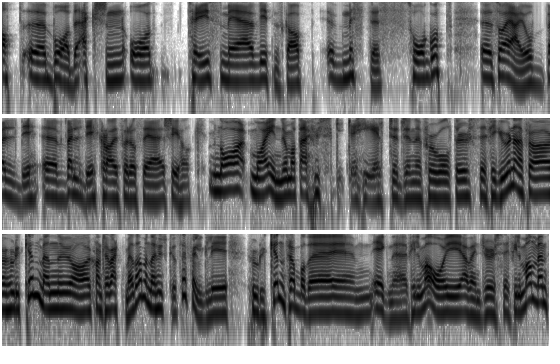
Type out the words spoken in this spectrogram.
at eh, både action og tøys med vitenskap mestres så godt, eh, så er jeg jo veldig, eh, veldig klar for å se She-Hulk. Nå må jeg innrømme at jeg husker ikke helt Jennifer Walters-figuren er fra Hulken, men hun har kanskje vært med, da. Men jeg husker selvfølgelig Hulken fra både egne filmer og i Avengers-filmene. Men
